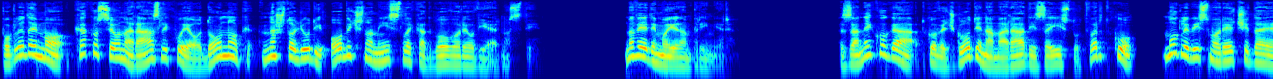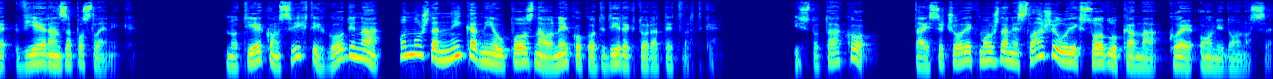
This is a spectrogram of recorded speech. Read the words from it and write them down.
Pogledajmo kako se ona razlikuje od onog na što ljudi obično misle kad govore o vjernosti. Navedimo jedan primjer. Za nekoga tko već godinama radi za istu tvrtku, mogli bismo reći da je vjeran zaposlenik. No tijekom svih tih godina on možda nikad nije upoznao nekog od direktora te tvrtke. Isto tako, taj se čovjek možda ne slaže uvijek s odlukama koje oni donose.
